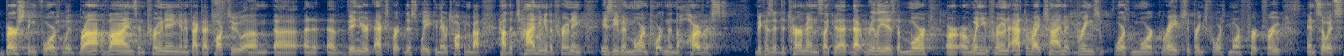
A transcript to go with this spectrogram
bursting forth with vines and pruning. And in fact, I talked to um, uh, a, a, vineyard expert this week, and they were talking about how the timing of the pruning is even more important than the harvest because it determines like that, that really is the more or, or, when you prune at the right time it brings forth more grapes it brings forth more fruit. And so it's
